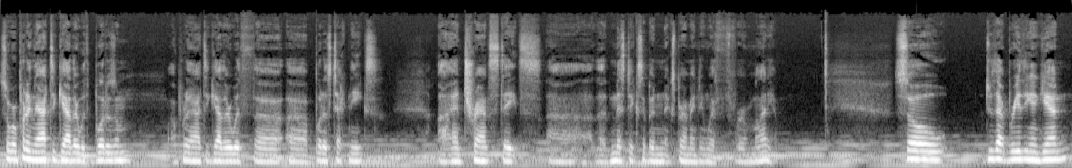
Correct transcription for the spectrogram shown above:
So we're putting that together with Buddhism, Putting that together with uh, uh, Buddhist techniques uh, and trance states that mystics have been experimenting with for millennia. So do that breathing again.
